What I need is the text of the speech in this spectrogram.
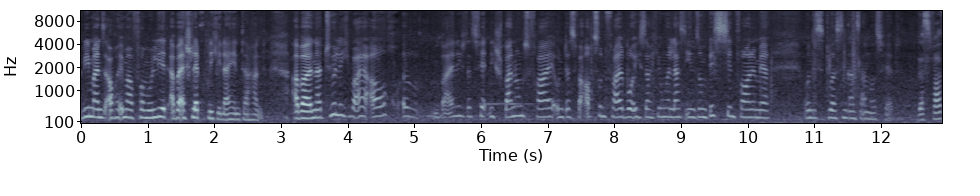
wie man es auch immer formuliert, aber er schleppt nicht in der Hinterhand. Aber natürlich war er auch, äh, war nicht, das Pferd nicht spannungsfrei und das war auch so ein Fall, wo ich sage, Junge, lass ihn so ein bisschen vorne mehr und das, du hast ein ganz anderes Pferd das war,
